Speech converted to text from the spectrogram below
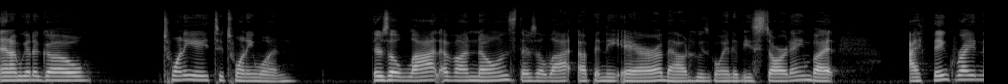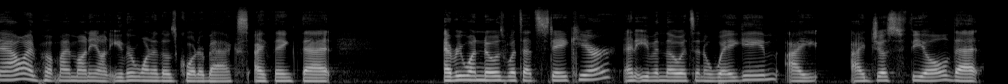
and I'm gonna go 28 to 21. There's a lot of unknowns. There's a lot up in the air about who's going to be starting, but I think right now I'd put my money on either one of those quarterbacks. I think that everyone knows what's at stake here and even though it's an away game i i just feel that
